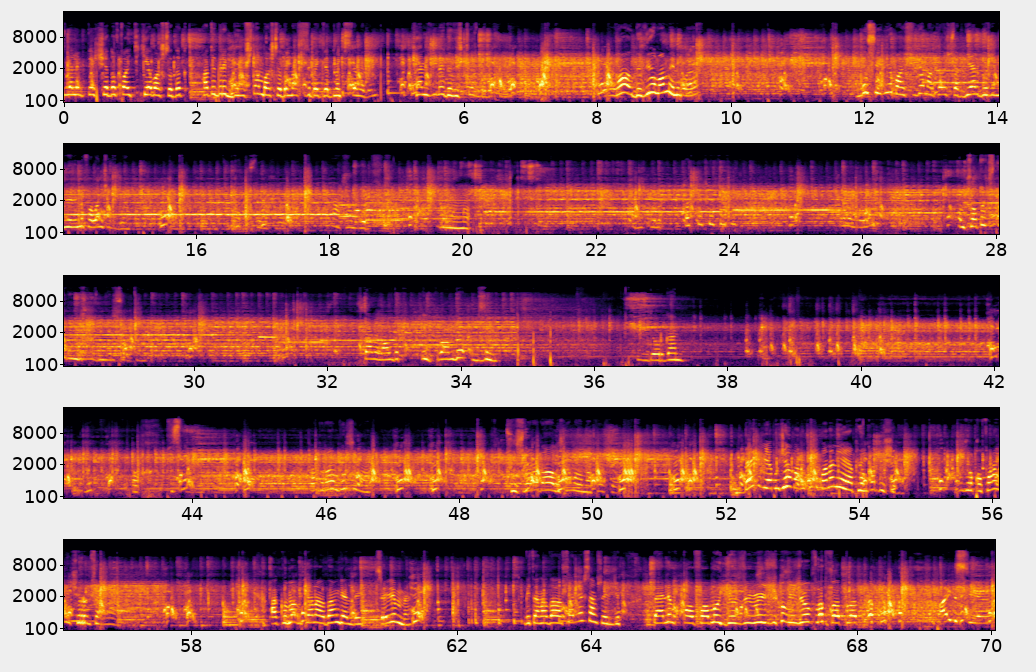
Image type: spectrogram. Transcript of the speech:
sizlerle birlikte Shadow Fight 2'ye başladık. Hatta direkt dövüşten başladım. Ben sizi bekletmek istemedim. Kendisiyle dövüşeceğiz burada. Oha dövüyor lan beni baya. Bu seriye başlayacağım arkadaşlar. Diğer bölümlerini falan çekeceğim. Tamam, dur. Hmm. Kaç, Tamam aldık. İlk round'u bizim. Yorgan. Ah pis. Hadi lan vur şuna. Tuşlara daha alışamadım arkadaşlar. Benim yapacağım hareketi bana niye yapıyorsun kardeşim? Şunu kafana geçiririm seni. Aklıma bir tane adam geldi. Söyleyeyim mi? Bir tane daha hasar yersem söyleyeceğim. Benim kafamı gözümü jopla patlattı. Aynısı ya.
